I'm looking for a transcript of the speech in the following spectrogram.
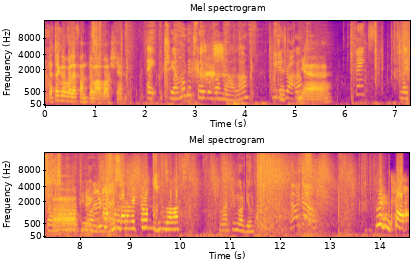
I dlatego wolę Fantoma właśnie. Ej, czy ja mogę twojego Vandala? Jetka? Nie. No i co, A, A, mam. Primordium. Masz Gundala, jakiego masz Gundala? Mam Primordium. Co?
